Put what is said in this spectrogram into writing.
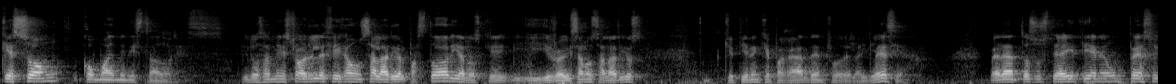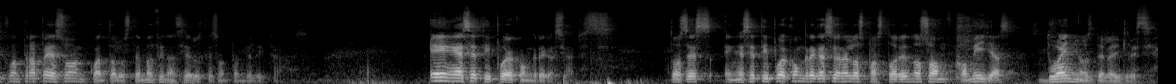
que son como administradores. Y los administradores le fijan un salario al pastor y, a los que, y, revisan los salarios que tienen que pagar dentro de la iglesia. ¿verdad? Entonces usted ahí tiene un peso y contrapeso en cuanto a los temas financieros que son tan delicados. En ese tipo de congregaciones. Entonces, en ese tipo de congregaciones los pastores no son, comillas, dueños de la iglesia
